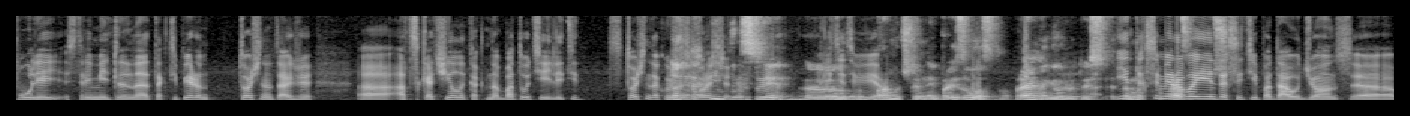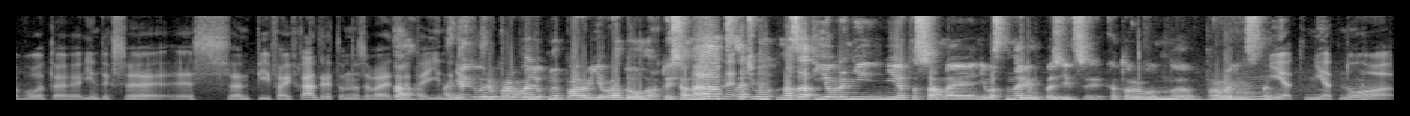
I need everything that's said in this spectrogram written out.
пулей стремительно, так теперь он точно так же э, отскочил, как на батуте, и летит с точно такой же скоростью. индексы э, промышленные, производства, правильно говорю? То есть индексы, мировые раз... индексы типа Dow Jones, э, вот, индекс S&P 500 он называется. Да, это индекс. а я говорю про валютную пару евро-доллар. То есть она, Валютная... кстати, он назад евро не, не это самое, не восстановил позиции, которые он э, провалился. Нет, нет, но...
